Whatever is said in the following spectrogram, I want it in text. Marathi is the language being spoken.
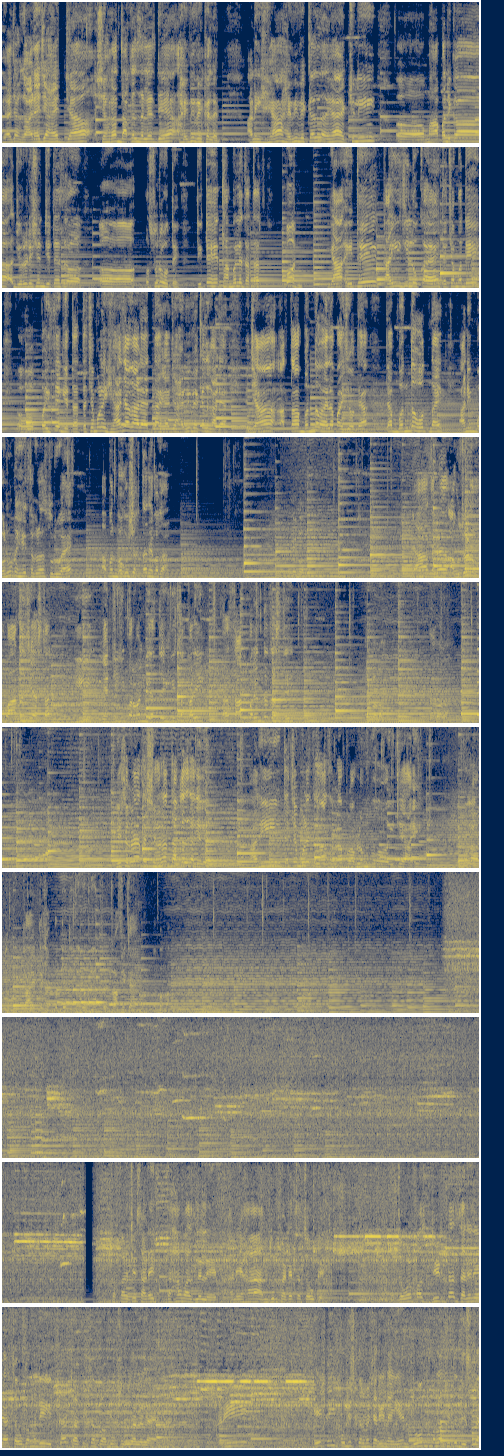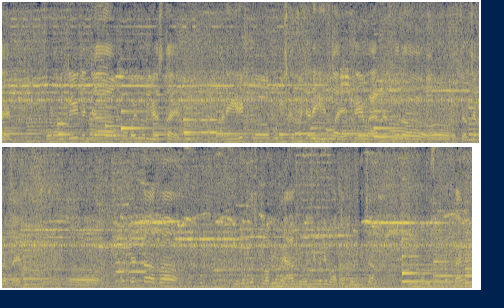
ह्या ज्या गाड्या ज्या आहेत ज्या शहरात दाखल झाल्या आहेत जे हेवी व्हेकल आहेत. आणि ह्या हेवी व्हेकल ह्या ॲक्च्युली महापालिका ज्युरिडिशन जिथे सुरू होते तिथे हे थांबवले जातात. पण या इथे काही जी लोक आहेत त्याच्यामध्ये पैसे घेतात. त्याच्यामुळे ह्या ज्या गाड्या आहेत ना ह्या ज्या हेवी व्हेकल गाड्या ज्या आता बंद व्हायला पाहिजे होत्या त्या बंद होत नाहीत. आणि म्हणून हे सगळं सुरू आहे. आपण बघू शकतात हे बघा. हे बघा. या सगळ्या अवजड वाहनं जी असतात ही यांची जी परवानगी असते ही सकाळी सात पर्यंतच असते. हे बघा. हे बघा. हे सगळे आता शहरात दाखल झालेले आणि त्याच्यामुळेच हा सगळा प्रॉब्लेम इथे आहे. हे बघा तुम्ही काय कशा पद्धतीने ट्रॅफिक आहे बघा. सकाळचे साडे दहा वाजलेले आहेत आणि हा अंजूर फाट्याचा चौक आहे जवळपास दीड तास झालेल्या या चौकामध्ये इतका ट्रॅफिकचा प्रॉब्लेम सुरू झालेला आहे. आणि एकही पोलीस कर्मचारी नाही आहे दोन मला तिथे दिसत आहेत पण ते त्यांच्या मोबाईलवर व्यस्त आहेत. आणि एक पोलीस कर्मचारी जो आहे ते वायरलेसवर चर्चा करत आहेत अत्यंत असा खूप जबरदस्त प्रॉब्लेम आहे हा भिवंडीमध्ये वाहतूक कोंडीचा. तुम्ही बघू शकता काय काय परिस्थिती आहे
